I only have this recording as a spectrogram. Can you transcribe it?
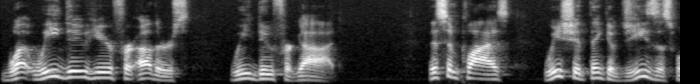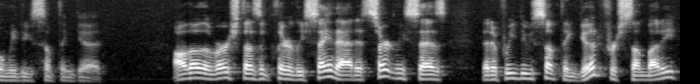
What we do here for others, we do for God. This implies we should think of Jesus when we do something good. Although the verse doesn't clearly say that, it certainly says that if we do something good for somebody,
